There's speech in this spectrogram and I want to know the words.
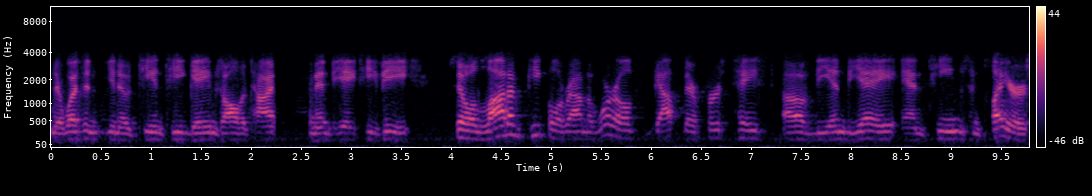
There wasn't you know TNT games all the time, NBA TV. So a lot of people around the world got their first taste of the NBA and teams and players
